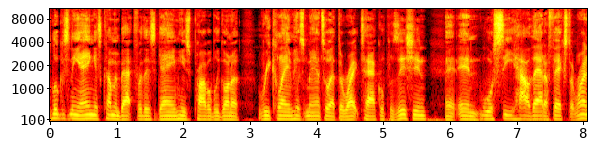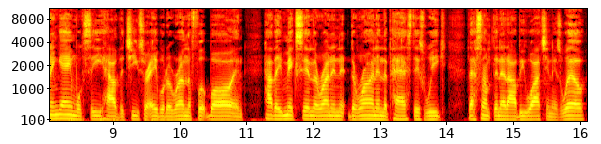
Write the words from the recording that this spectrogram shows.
Lucas Niang is coming back for this game. He's probably going to reclaim his mantle at the right tackle position. And, and, we'll see how that affects the running game. We'll see how the Chiefs are able to run the football and how they mix in the running the run in the past this week. That's something that I'll be watching as well.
